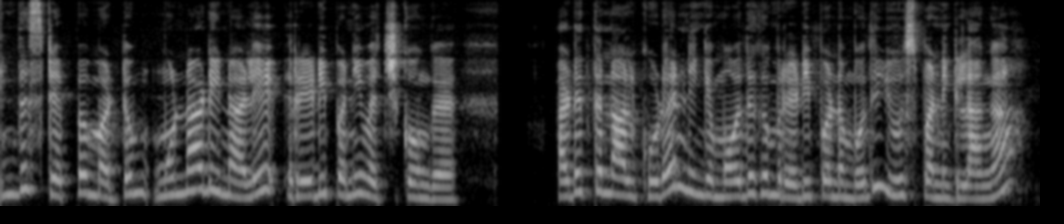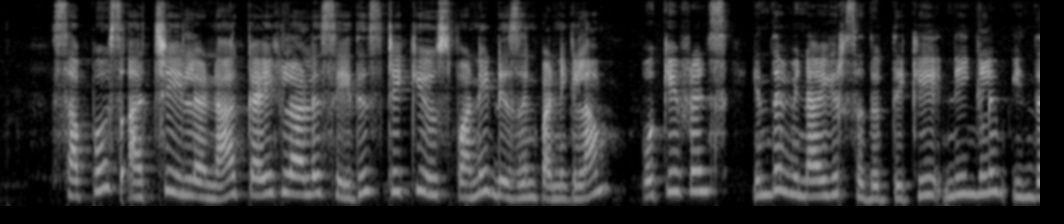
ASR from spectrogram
இந்த ஸ்டெப்பை மட்டும் முன்னாடி நாளே ரெடி பண்ணி வச்சுக்கோங்க. அடுத்த நாள் கூட நீங்கள் மோதகம் ரெடி பண்ணும்போது யூஸ் பண்ணிக்கலாங்க. சப்போஸ் அச்சு இல்லைன்னா கைகளால் செய்து ஸ்டிக் யூஸ் பண்ணி டிசைன் பண்ணிக்கலாம். ஓகே ஃப்ரெண்ட்ஸ் இந்த விநாயகர் சதுர்த்திக்கு நீங்களும் இந்த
